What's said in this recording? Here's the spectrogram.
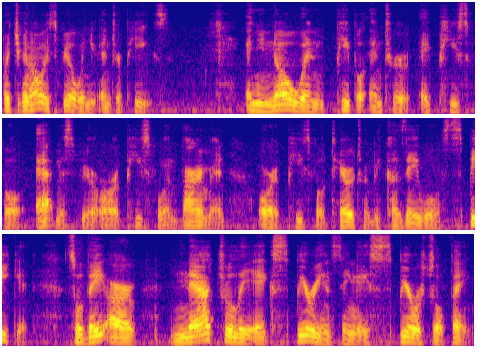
But you can always feel when you enter peace. And you know when people enter a peaceful atmosphere or a peaceful environment or a peaceful territory because they will speak it. So they are naturally experiencing a spiritual thing,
